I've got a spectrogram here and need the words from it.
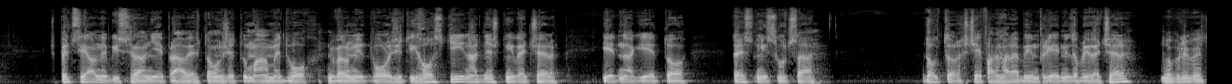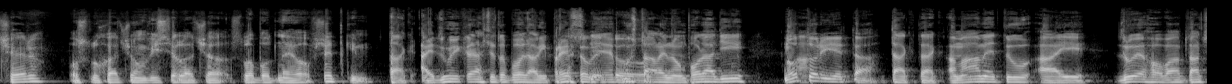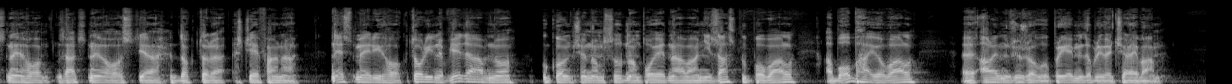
Špeciálne vysielanie je práve v tom, že tu máme dvoch veľmi dôležitých hostí na dnešný večer. Jednak je to trestný sudca doktor Štefan Harabín. Príjemný dobrý večer. Dobrý večer poslucháčom vysielača Slobodného všetkým. Tak, aj druhýkrát ste to povedali presne to... v ustálenom poradí. Notorieta. A, tak, tak. A máme tu aj druhého zacného, zacného hostia, doktora Štefana Nesmeriho, ktorý nedávno ukončenom súdnom pojednávaní zastupoval alebo obhajoval e, Alenu Žužovú. Príjemný dobrý večer aj vám.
